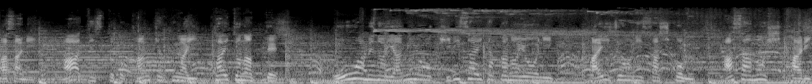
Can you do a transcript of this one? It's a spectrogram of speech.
まさにアーティストと観客が一体となって大雨の闇を切り裂いたかのように会場に差し込む朝の光。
